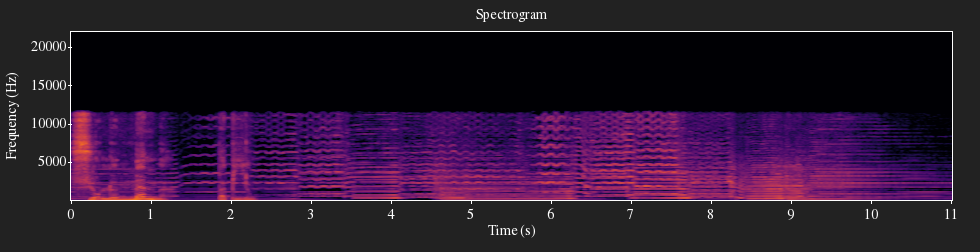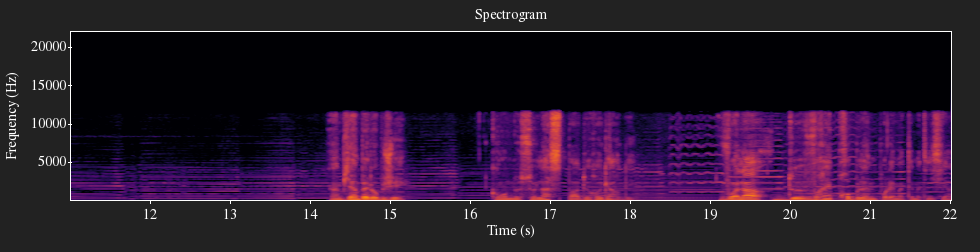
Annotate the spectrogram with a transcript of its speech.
sur le même papillon. Un bien bel objet qu'on ne se lasse pas de regarder. Voilà de vrais problèmes pour les mathématiciens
